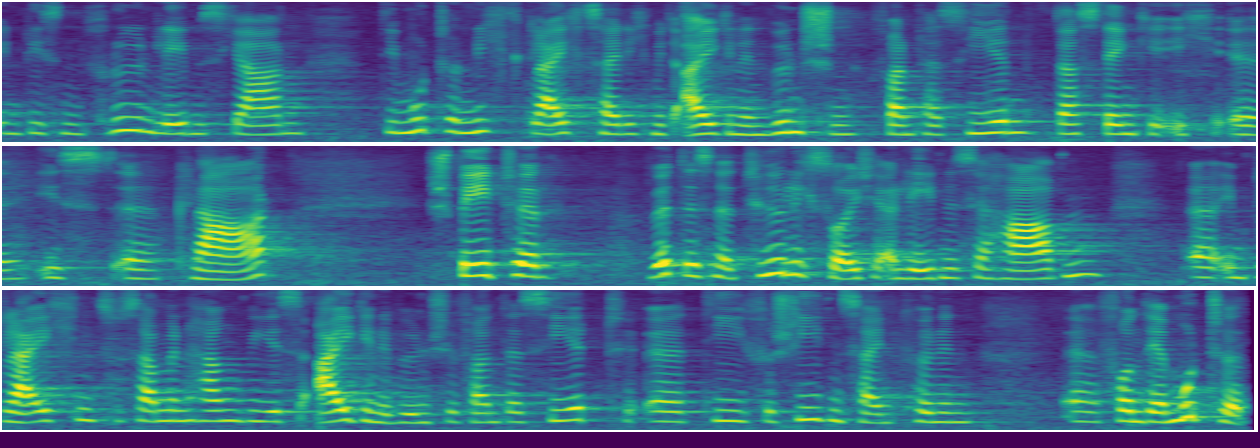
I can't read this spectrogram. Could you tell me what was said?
in diesen frühen Lebensjahren die Mutter nicht gleichzeitig mit eigenen Wünschen fantasieren. Das, denke ich, ist klar. Später wird es natürlich solche Erlebnisse haben, äh, im gleichen Zusammenhang, wie es eigene Wünsche fantasiert, äh, die verschieden sein können äh, von der Mutter.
